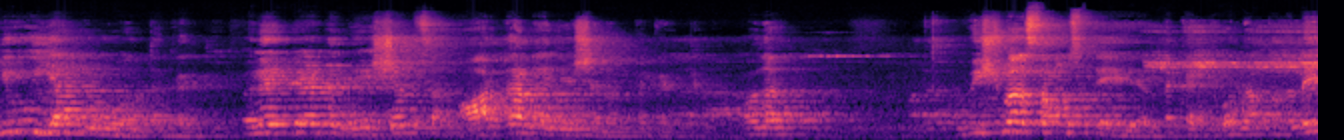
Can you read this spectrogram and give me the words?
ಯು ಎನ್ ಓ ಅಂತ ಕರಿತೀವಿ. ಯುನೈಟೆಡ್ ನೇಷನ್ಸ್ ಆರ್ಗನೈಸೇಷನ್ ಅಂತ ಕರಿತೀವಿ. ಹೌದಾ? ವಿಶ್ವಸಂಸ್ಥೆ ಅಂತ ಕರಿತೀವಿ. ಒಂದು ಅರ್ಥದಲ್ಲಿ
